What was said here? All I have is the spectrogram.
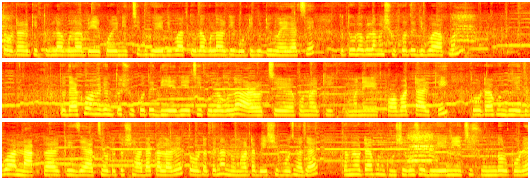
তো ওটা আর কি তুলাগুলো বের করে নিচ্ছি, ধুয়ে দিব। আর তুলাগুলো আর কি গুটি গুটি হয়ে গেছে, তো তুলাগুলো আমি শুকোতে দিব এখন। তো দেখো, আমি কিন্তু শুকোতে দিয়ে দিয়েছি তুলোগুলো, আর হচ্ছে এখন আর কি মানে কভারটা আর কি, তো ওটা এখন ধুয়ে দিব। আর নাকটা আর কি যে আছে, ওটা তো সাদা কালারের, তো ওটাতে না নোংরাটা বেশি বোঝা যায়। তো আমি ওটা এখন ঘষে ঘষে ধুয়ে নিয়েছি সুন্দর করে।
